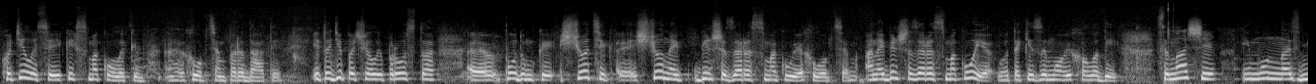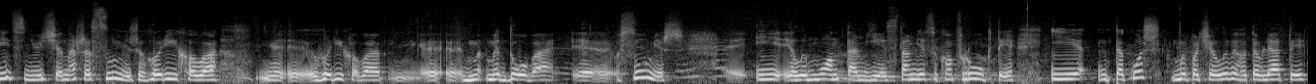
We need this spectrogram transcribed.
хотілося яких смаколиків е, хлопцям передати. І тоді почали просто е, подумки, що ці, е, що найбільше зараз смакує хлопцям. А найбільше зараз смакує отакі зимові холоди. Це наші імунно зміцнююча наша суміш, горіхова, горіхова медова суміш. І лимон там є, там є сухофрукти. І також ми почали виготовляти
